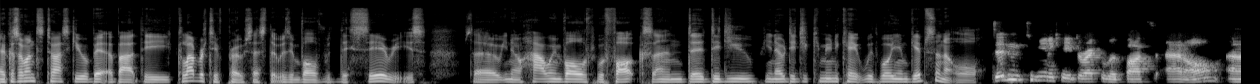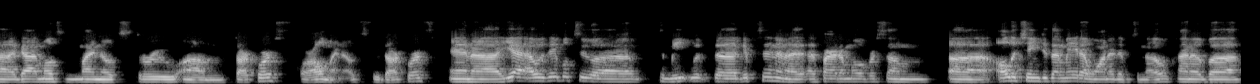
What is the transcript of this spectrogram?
because I wanted to ask you a bit about the collaborative process that was involved with this series. So, you know, how involved were Fox, and uh, did you, you know, did you communicate with William Gibson at all? didn't communicate directly with Fox at all. Uh, I got most of my notes through um, Dark Horse, or all my notes through Dark Horse. And uh, yeah, I was able to uh, to meet with uh, Gibson, and I, I fired him over some uh, all the changes I made. I wanted him to know kind of uh,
